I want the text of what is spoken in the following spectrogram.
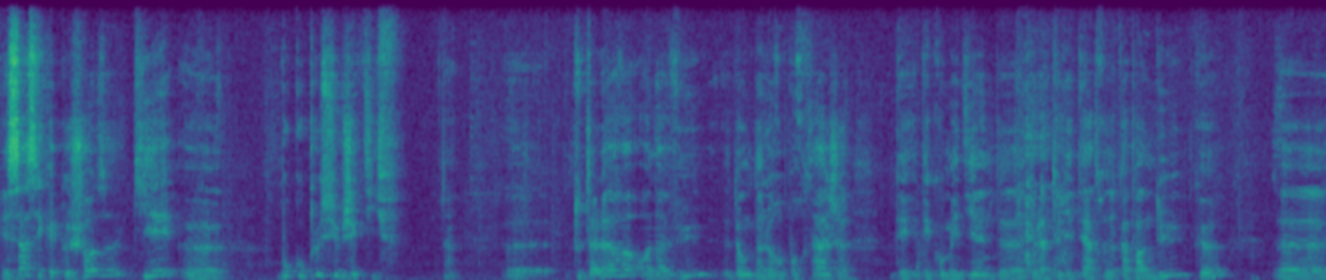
Et ça, c'est quelque chose qui est euh, beaucoup plus subjectif. hein. Euh, tout à l'heure, on a vu, donc dans le reportage des, des comédiens de, l'atelier théâtre de Capendu, que euh,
